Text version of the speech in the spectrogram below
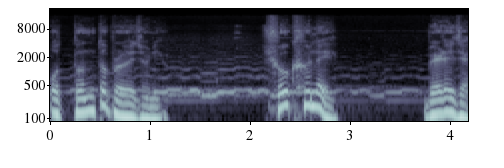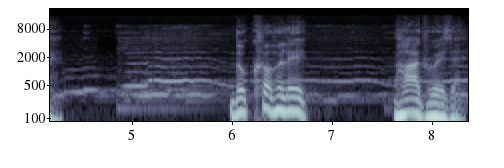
অত্যন্ত প্রয়োজনীয়। সুখ হলে বেড়ে যায়, দুঃখ হলে ভাগ হয়ে যায়।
